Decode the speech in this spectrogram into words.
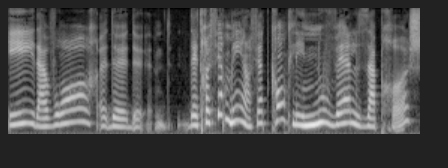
et d'avoir, euh, d'être fermé en fait contre les nouvelles approches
